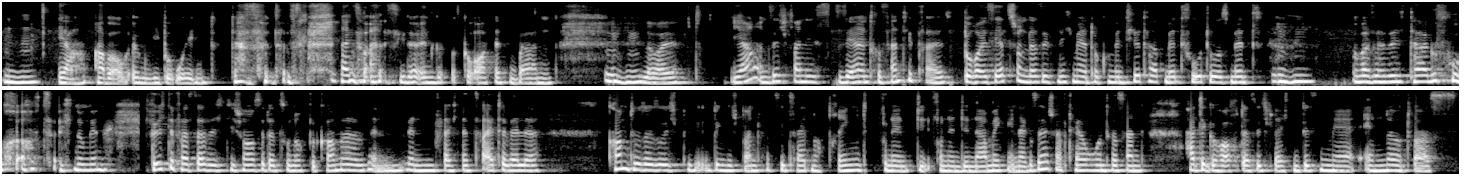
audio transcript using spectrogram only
Mhm. Ja, aber auch irgendwie beruhigend, dass das langsam alles wieder in geordneten Bahnen mhm. läuft ja, an sich fand ich es sehr interessant, die Zeit. Ich bereue es jetzt schon, dass ich es nicht mehr dokumentiert habe mit Fotos, mit mhm. was weiß ich, Tagebuchaufzeichnungen. Ich fürchte fast, dass ich die Chance dazu noch bekomme, wenn, wenn vielleicht eine zweite Welle kommt oder so. Ich bin gespannt, was die Zeit noch bringt. Von den, von den Dynamiken in der Gesellschaft her hochinteressant. Hatte gehofft, dass sich vielleicht ein bisschen mehr ändert, was,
